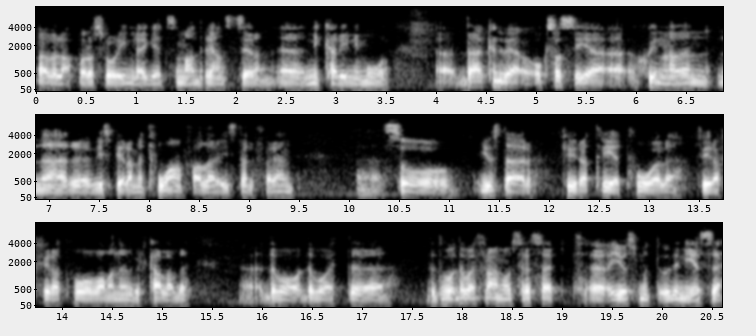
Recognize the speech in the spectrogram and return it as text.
överlappar och slår inlägget som Adrian sedan eh, nickar in i mål. Eh, där kunde vi också se eh, skillnaden när vi spelar med två anfallare istället för en. Eh, så just där 4-3-2 eller 4-4-2 vad man nu vill kalla det. Det var, det var ett det var, det var ett framgångsrecept just mot Udinese.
